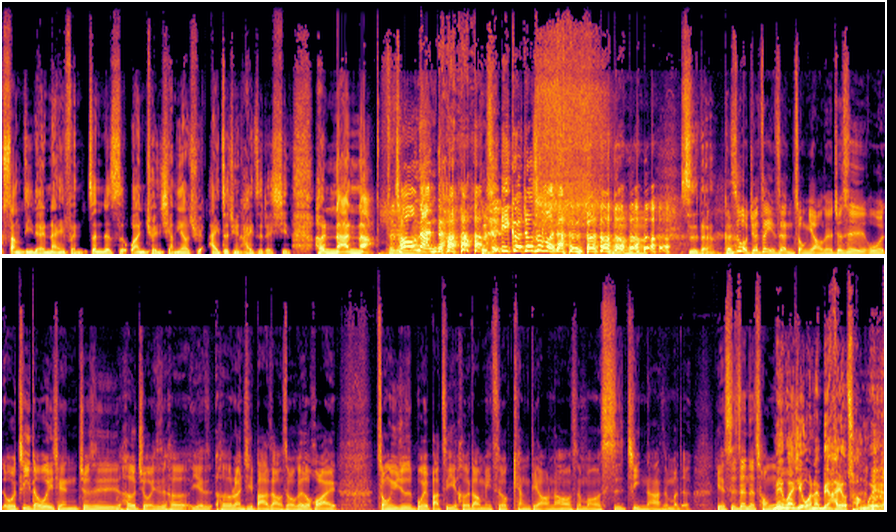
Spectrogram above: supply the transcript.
上帝的那一份，真的是完全想要去爱这群孩子的心，很难呐、啊，超难的。可是 一个就这么难了，是的。可是我觉得这也是很重要的，就是我我记得我以前就是喝酒也是喝也是喝乱七八糟的时候，可是我后来终于就是不会把自己喝到每次都呛掉，然后什么失禁啊什么的，也是真的从没有关系，我那边还有床位。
